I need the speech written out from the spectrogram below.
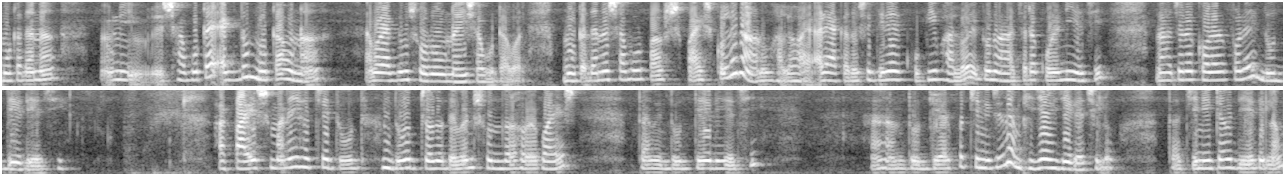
মোটা দানা মানে সাবুটা একদম মোটাও না, আবার একদম সরুও না এই সাবুটা আবার। মোটা দানার সাবু পায়েস করলে না আরও ভালো হয়। আর একাদশীর দিনে খুবই ভালো, একটু নাড়াচাড়া করে নিয়েছি। নাড়াচাড়া করার পরে দুধ দিয়ে দিয়েছি। আর পায়েস মানেই হচ্ছে দুধ। দুধ যত দেবেন সুন্দর হবে পায়েস। তা আমি দুধ দিয়ে দিয়েছি। হ্যাঁ দুধ দেওয়ার পর চিনিটা না ভিজে ভিজে গেছিল। তা চিনিটাও দিয়ে দিলাম।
